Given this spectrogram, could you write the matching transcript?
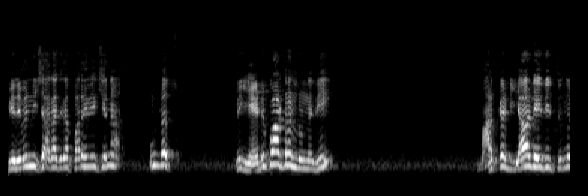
మీ రెవెన్యూ శాఖ పర్యవేక్షణ ఉండొచ్చు. మీకు హెడ్ క్వార్టర్లు ఉన్నది మార్కెట్ యార్డ్ ఏదైతుందో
